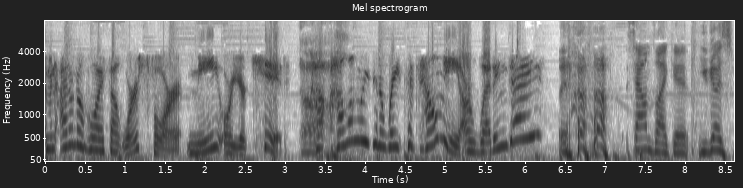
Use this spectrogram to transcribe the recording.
I mean, I don't know who I felt worse for, me or your kid. How, how long were you going to wait to tell me? Our wedding day? Sounds like it. you guys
